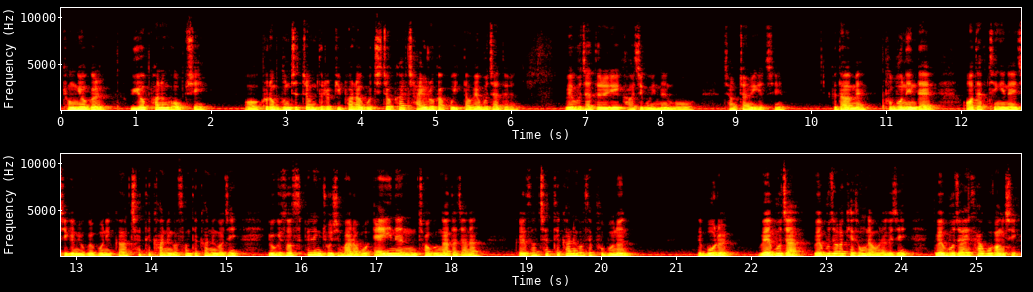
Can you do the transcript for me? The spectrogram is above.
경력을 위협하는 거 없이 어, 그런 문제점들을 비판하고 지적할 자유를 갖고 있다. 외부자들은 외부자들이 가지고 있는 뭐 장점이겠지. 그 다음에 부분인데 어댑팅이네 지금 여기 보니까 채택하는 거 선택하는 거지. 여기서 스펠링 조심하라고 A는 적응하다잖아. 그래서 채택하는 것의 부분은 뭐를 외부자 외부자가 계속 나오네, 그지? 외부자의 사고 방식.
